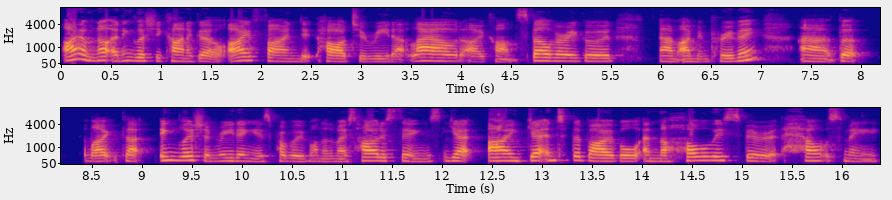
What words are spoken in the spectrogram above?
I am not an Englishy kind of girl. I find it hard to read out loud. I can't spell very good. Um, I'm improving, uh, but like that English and reading is probably one of the most hardest things. Yet I get into the Bible and the Holy Spirit helps me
